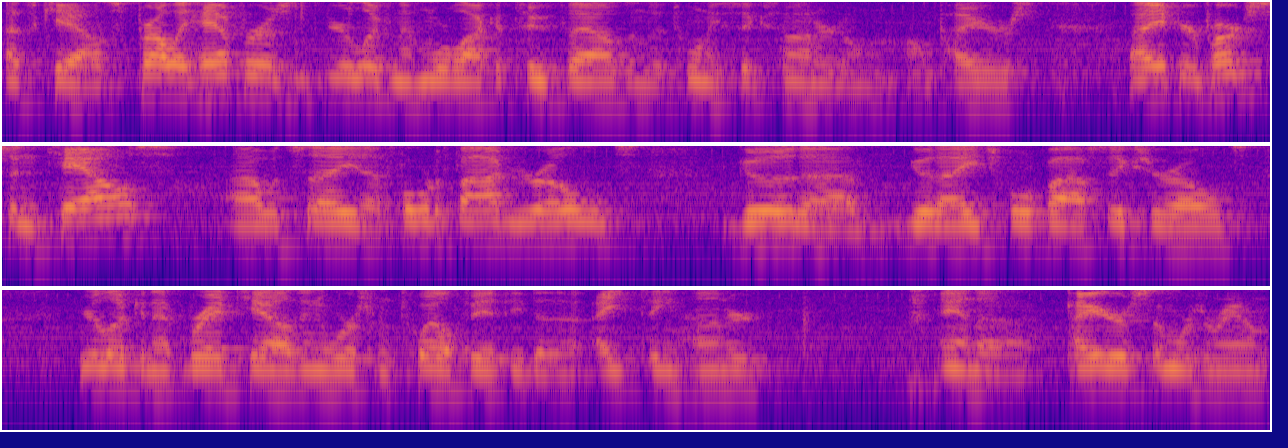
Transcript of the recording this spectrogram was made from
that's cows. Probably heifers, you're looking at more like a two thousand to twenty-six hundred on, on pairs. Uh, if you're purchasing cows, I would say uh, four to five-year-olds, good, uh, good age, four, five, six-year-olds. You're looking at bred cows anywhere from twelve fifty to eighteen hundred. And, uh, pairs, somewhere around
